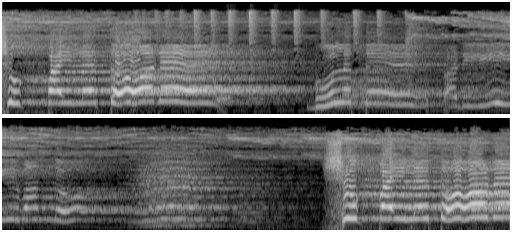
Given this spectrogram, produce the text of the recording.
সুখ পাইলে তোরে ভুলতে পারি বান্ধব। সুখ পাইলে তোরে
